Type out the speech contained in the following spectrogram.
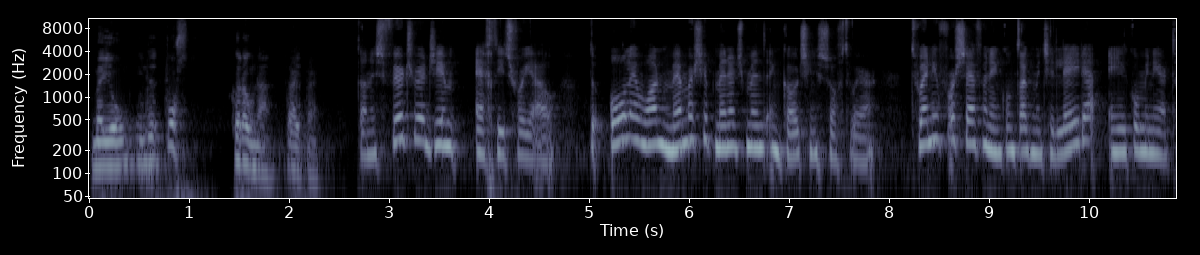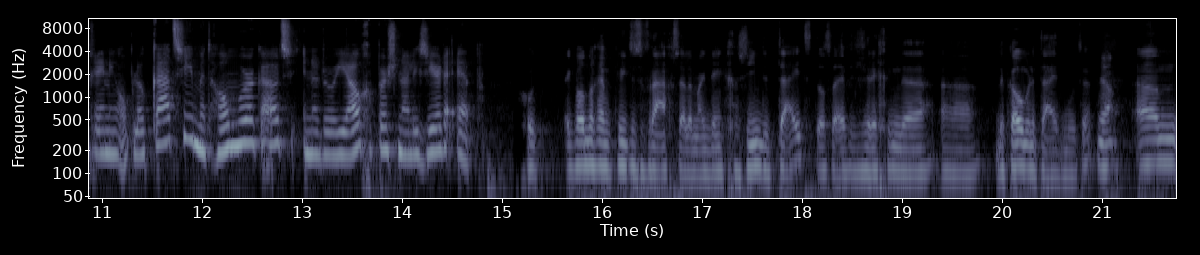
mee om in de post-corona-tijdperk? Dan is Virtua Gym echt iets voor jou. De all-in-one membership management en coaching software. 24/7 in contact met je leden en je combineert trainingen op locatie met home workouts in een door jou gepersonaliseerde app. Goed. Ik wil nog even kritische vragen stellen, maar ik denk gezien de tijd dat we eventjes richting de, eh, de komende tijd moeten. Ja. Ehm,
